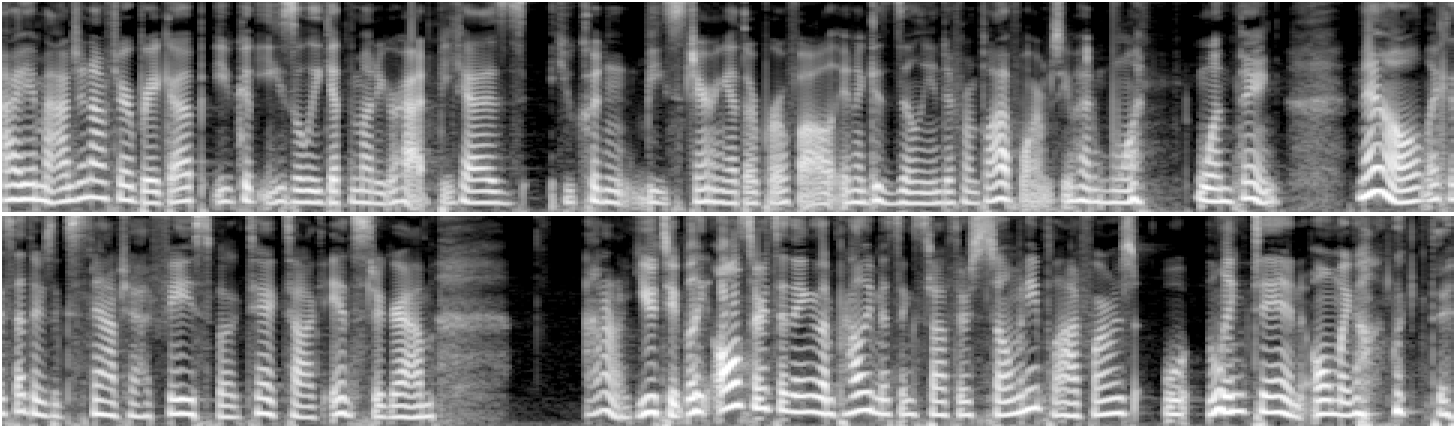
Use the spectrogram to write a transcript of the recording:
I imagine after a breakup, you could easily get them out of your head because you couldn't be staring at their profile in a gazillion different platforms. You had one one thing. Now, like I said, there's like Snapchat, Facebook, TikTok, Instagram, I don't know, YouTube, like all sorts of things. I'm probably missing stuff. There's so many platforms. LinkedIn. Oh my God, LinkedIn.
